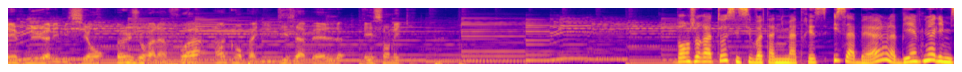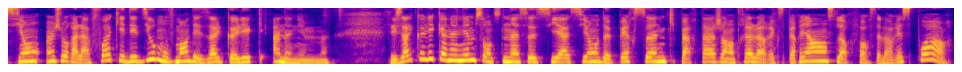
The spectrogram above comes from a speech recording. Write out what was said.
Bienvenue à l'émission Un jour à la fois en compagnie d'Isabelle et son équipe. Bonjour à tous, ici votre animatrice Isabelle. Bienvenue à l'émission Un jour à la fois qui est dédiée au mouvement des alcooliques anonymes. Les alcooliques anonymes sont une association de personnes qui partagent entre elles leur expérience, leur force et leur espoir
